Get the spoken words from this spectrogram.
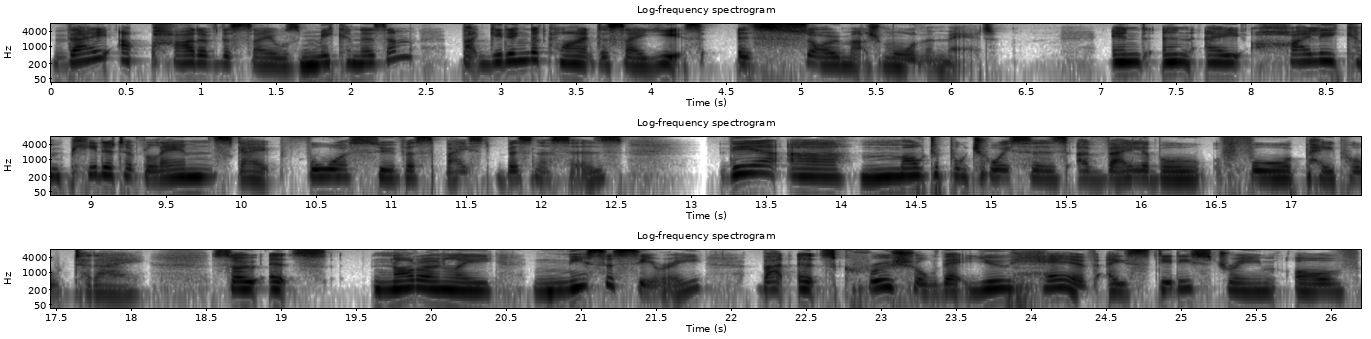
They are part of the sales mechanism, but getting the client to say yes is so much more than that. And in a highly competitive landscape for service based businesses, there are multiple choices available for people today. So it's not only necessary, but it's crucial that you have a steady stream of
